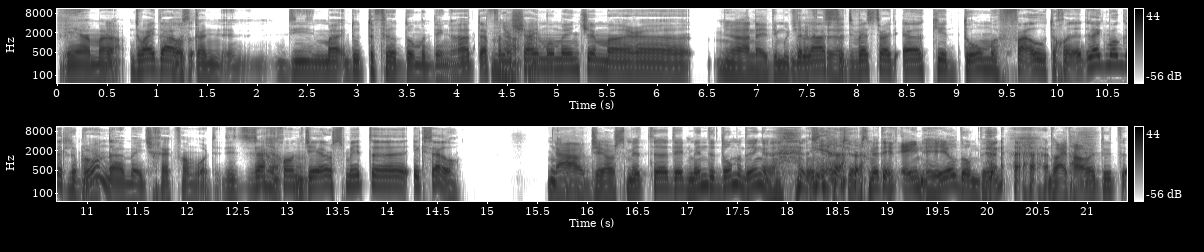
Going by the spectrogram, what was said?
Ja, maar Ja. Dwight Howard kan, die doet te veel domme dingen. Had even Ja, een shine momentje, maar Ja, nee, die moet je De echt, laatste wedstrijd elke keer domme fouten. Gewoon. Het lijkt me ook dat LeBron daar een beetje gek van wordt. Dit is echt gewoon J.R. Smith XL. Nou, J.R. Smith eh, deed minder domme dingen. Ja. J.R. Smith deed één heel dom ding. Dwight Howard doet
